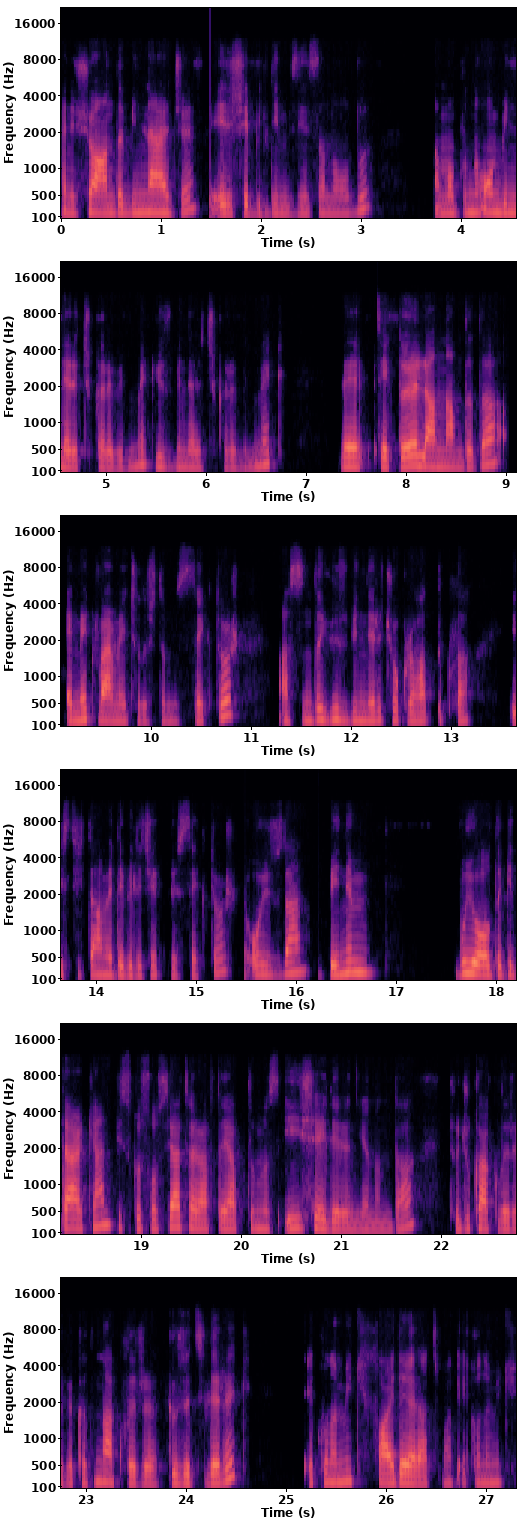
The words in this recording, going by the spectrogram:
Hani şu anda binlerce erişebildiğimiz insan oldu. Ama bunu on binlere çıkarabilmek, yüz binlere çıkarabilmek ve sektörel anlamda da emek vermeye çalıştığımız sektör aslında yüz binleri çok rahatlıkla istihdam edebilecek bir sektör. O yüzden benim bu yolda giderken psikososyal tarafta yaptığımız iyi şeylerin yanında çocuk hakları ve kadın hakları gözetilerek ekonomik fayda yaratmak, ekonomik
